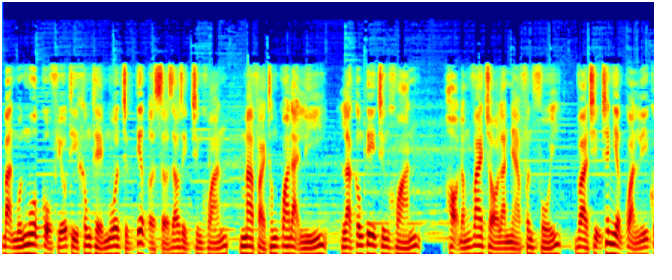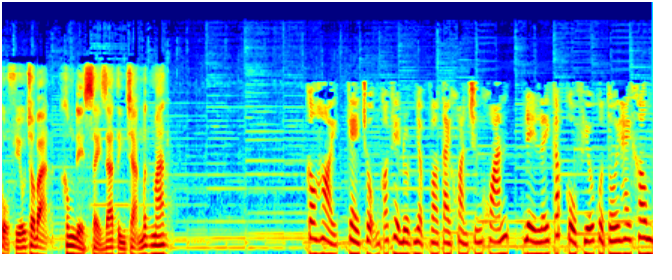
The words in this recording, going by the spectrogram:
Bạn muốn mua cổ phiếu thì không thể mua trực tiếp ở sở giao dịch chứng khoán, mà phải thông qua đại lý, là công ty chứng khoán. Họ đóng vai trò là nhà phân phối và chịu trách nhiệm quản lý cổ phiếu cho bạn, không để xảy ra tình trạng mất mát. Câu hỏi, kẻ trộm có thể đột nhập vào tài khoản chứng khoán để lấy cắp cổ phiếu của tôi hay không?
